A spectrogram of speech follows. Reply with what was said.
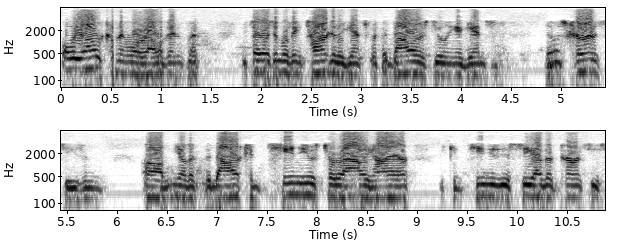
Well, we are becoming more relevant, but it's always a moving target against what the dollar is doing against those currencies. And, um, you know, the, the dollar continues to rally higher. We continue to see other currencies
